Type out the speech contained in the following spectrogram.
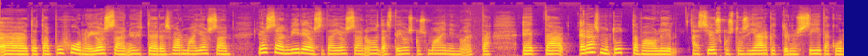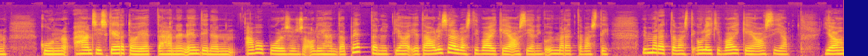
öö, tota, puhunut jossain yhteydessä, varmaan jossain, jossain videossa tai jossain on tästä joskus maininnut, että, että eräs mun tuttava oli joskus tosi järkyttynyt siitä, kun kun hän siis kertoi, että hänen entinen avopuolisonsa oli häntä pettänyt ja, ja tämä oli selvästi vaikea asia, niin kuin ymmärrettävästi, ymmärrettävästi olikin vaikea asia. Ja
